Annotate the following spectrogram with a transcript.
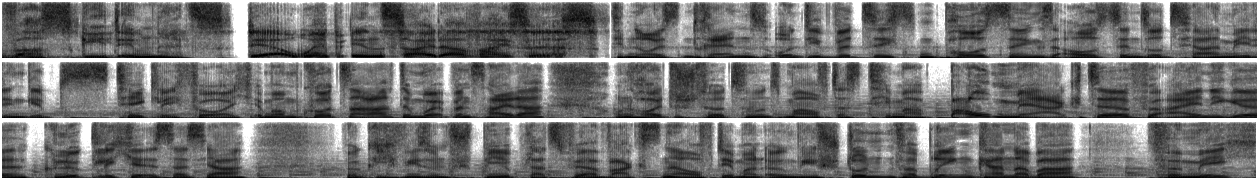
Was geht im Netz? Der Web Insider weiß es. Die neuesten Trends und die witzigsten Postings aus den sozialen Medien gibt's täglich für euch. Immer um kurz nach acht im Web Insider. Und heute stürzen wir uns mal auf das Thema Baumärkte. Für einige Glückliche ist das ja wirklich wie so ein Spielplatz für Erwachsene, auf dem man irgendwie Stunden verbringen kann. Aber für mich,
